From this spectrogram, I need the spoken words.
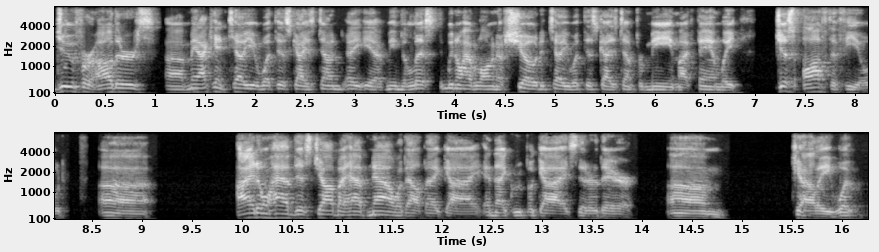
do for others. Uh, man, I can't tell you what this guy's done. Uh, yeah, I mean, the list, we don't have a long enough show to tell you what this guy's done for me and my family just off the field. Uh, I don't have this job I have now without that guy and that group of guys that are there. Um, golly, what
